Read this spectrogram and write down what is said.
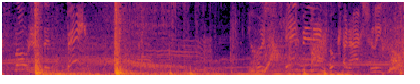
Explosions in space. You still believe you can actually stop?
